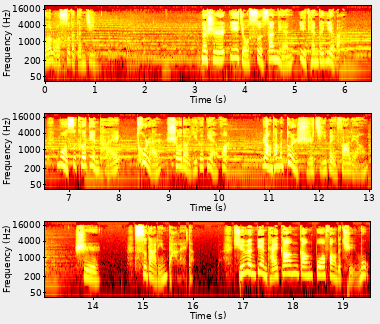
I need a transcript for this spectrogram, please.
俄罗斯的根基。那是一九四三年一天的夜晚，莫斯科电台突然收到一个电话，让他们顿时脊背发凉，是。斯大林打来的，询问电台刚刚播放的曲目，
